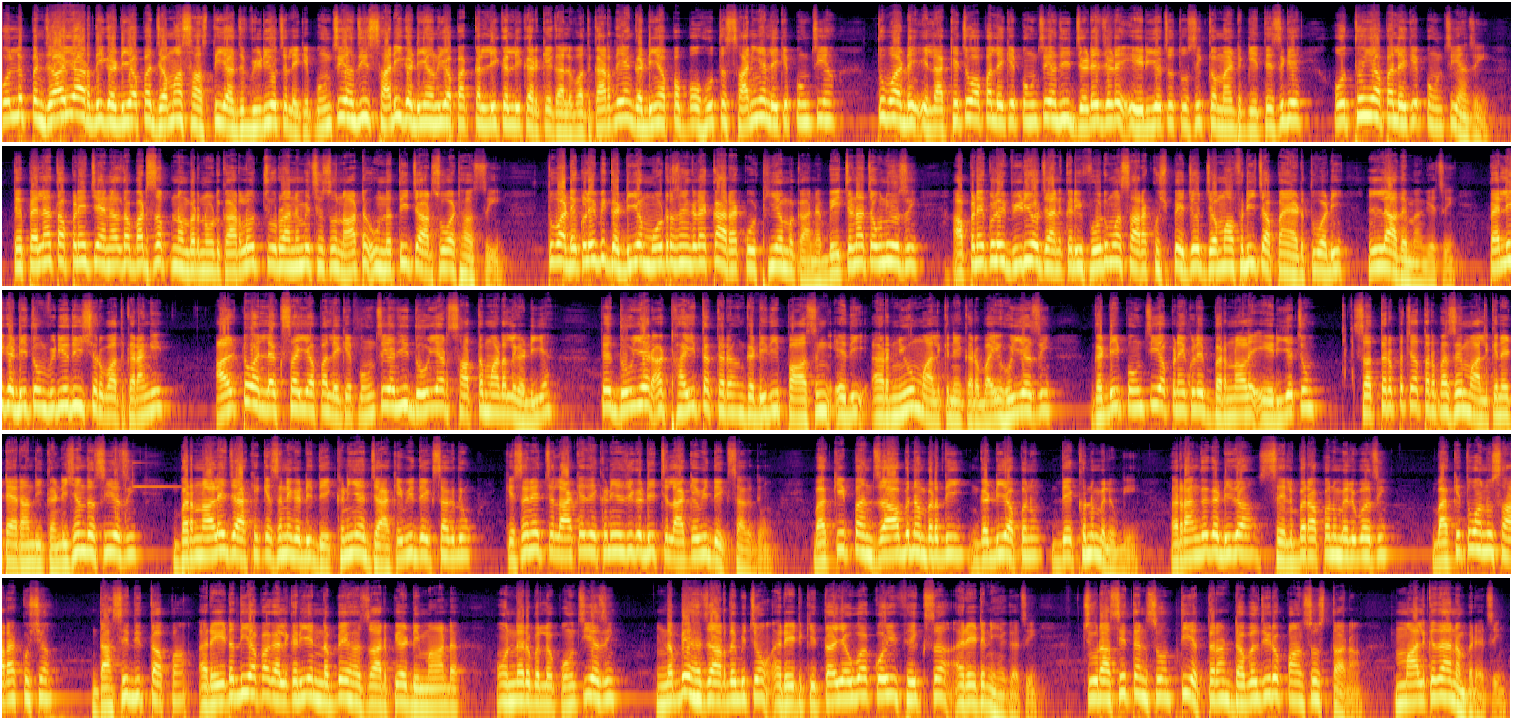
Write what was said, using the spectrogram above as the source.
ਕੁੱਲ 50000 ਦੀ ਗੱਡੀ ਆਪਾਂ ਜਮਾ ਸਸਤੀ ਅੱਜ ਵੀਡੀਓ 'ਚ ਲੈ ਕੇ ਪਹੁੰਚੇ ਹਾਂ ਜੀ। ਸਾਰੀ ਗੱਡੀਆਂ ਦੀ ਆਪਾਂ ਕੱਲੀ ਕੱਲੀ ਕਰਕੇ ਗੱਲਬਾਤ ਕਰਦੇ ਹਾਂ। ਗੱਡੀਆਂ ਆਪਾਂ ਬਹੁਤ ਸਾਰੀਆਂ ਲੈ ਕੇ ਪਹੁੰਚੇ ਹਾਂ ਤੁਹਾਡੇ ਇਲਾਕੇ 'ਚੋਂ ਆਪਾਂ ਲੈ ਕੇ ਪਹੁੰਚੇ ਹਾਂ ਜੀ। ਜਿਹੜੇ ਜਿਹੜੇ ਏਰੀਆ 'ਚੋਂ ਤੁਸੀਂ ਕਮੈਂਟ ਕੀਤੇ ਸੀਗੇ, ਉੱਥੋਂ ਹੀ ਆਪਾਂ ਲੈ ਕੇ ਪਹੁੰਚੇ ਹਾਂ ਜੀ। ਤੇ ਪਹਿਲਾਂ ਤਾਂ ਆਪਣੇ ਚੈਨਲ ਦਾ WhatsApp ਨੰਬਰ ਨੋਟ ਕਰ ਲਓ। 94659 29488 ਤੁਹਾਡੇ ਕੋਲੇ ਵੀ ਗੱਡੀ ਆ, ਮੋਟਰਸਾਈਕਲ ਹੈ ਘਰ ਹੈ ਕੋਠੀ ਆ, ਮਕਾਨ ਹੈ ਵੇਚਣਾ ਚਾਹੁੰਦੇ ਹੋ ਤੁਸੀਂ? ਆਪਣੇ ਕੋਲੇ ਵੀਡੀਓ ਜਾਣਕਾਰੀ, ਫੋਟੋਆਂ ਸਾਰਾ ਕੁਝ ਭੇਜੋ। ਜਮਾ ਫ੍ਰੀ ਚ ਆਪਾਂ ਐਡ ਤੁਹਾਡੀ ਲਾ ਦੇਵਾਂਗੇ ਜੀ। ਪਹਿਲੀ ਗੱਡੀ ਤੋਂ ਵੀਡੀਓ ਦੀ ਸ਼ੁਰੂਆਤ ਕਰਾਂਗੇ। ਆਲਟੋ LXi ਆਪਾਂ ਲੈ ਕੇ ਪਹੁੰਚੇ ਹਾਂ ਜੀ 2007 ਮਾਡਲ ਗੱਡੀ ਆ ਤੇ 2028 ਤੱਕ ਗੱਡੀ ਦੀ ਪਾਸਿੰਗ ਇਹਦੀ ਅਰਨਿਊ ਮਾਲਕ ਨੇ ਕਰਵਾਈ ਹੋਈ ਹੈ ਜੀ। ਗੱਡੀ ਪਹੁੰਚੀ ਆਪਣੇ ਕੋਲੇ ਬਰਨਾਲੇ ਏਰੀਆ ਚੋਂ। 70 75 ਪੈਸੇ ਮਾਲਕ ਨੇ ਟਾਇਰਾਂ ਦੀ ਕੰਡੀਸ਼ਨ ਦੱਸੀ ਅਸੀਂ ਬਰਨਾਲੇ ਜਾ ਕੇ ਕਿਸੇ ਨੇ ਗੱਡੀ ਦੇਖਣੀ ਹੈ ਜਾ ਕੇ ਵੀ ਦੇਖ ਸਕਦੇ ਹੋ। ਕਿਸੇ ਨੇ ਚਲਾ ਕੇ ਦੇਖਣੀ ਹੈ ਜੀ ਗੱਡੀ, ਚਲਾ ਕੇ ਵੀ ਦੇਖ ਸਕਦੇ ਹੋ। ਬਾਕੀ ਪੰਜਾਬ ਨੰਬਰ ਦੀ ਗੱਡੀ ਆਪਾਂ ਨੂੰ ਦੇਖਣ ਨੂੰ ਮਿਲੂਗੀ। ਰੰਗ ਗੱਡੀ ਦਾ ਸਿਲਵਰ ਆਪਾਂ ਨੂੰ ਮਿਲੂਗਾ ਸੀ ਬਾਕੀ ਤੁਹਾਨੂੰ ਸਾਰਾ ਕੁਝ ਦੱਸ ਹੀ ਦਿੱਤਾ ਆਪਾਂ। ਰੇਟ ਦੀ ਆਪਾਂ ਗੱਲ ਕਰੀਏ 90000 ਰੁਪਏ ਡਿਮਾਂਡ ਓਨਰ ਵੱਲੋਂ ਪਹੁੰਚੀ ਹੈ ਜੀ। 90000 ਦੇ ਵਿੱਚੋਂ ਰੇਟ ਕੀਤਾ ਜਾਊਗਾ, ਕੋਈ ਫਿਕਸ ਰੇਟ ਨਹੀਂ ਹੈਗਾ ਜੀ। 8437300517 ਮਾਲਕ ਦਾ ਨੰਬਰ ਹੈ ਜੀ।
